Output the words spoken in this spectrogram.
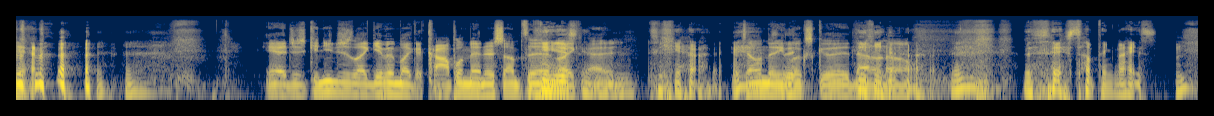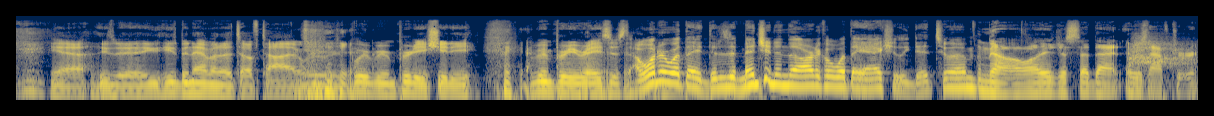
Yeah. Yeah, just can you just like give him like a compliment or something? Like uh, yeah. tell him that he looks good. I don't know. Say something nice. Yeah, he's uh, he- he's been having a tough time. We've, Yeah. we've been pretty shitty. We've been pretty racist. I wonder what they did. Does it mention in the article what they actually did to him? No, they just said that it was after.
